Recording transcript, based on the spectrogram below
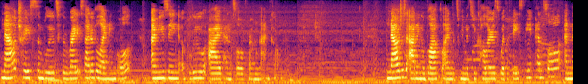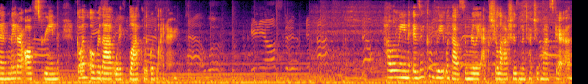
Now trace some blue to the right side of the lightning bolt. I'm using a blue eye pencil from Lancome. Now just adding a black line between the two colors with a face paint pencil and then later off screen going over that with black liquid liner. Halloween isn't complete without some really extra lashes and a touch of mascara.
